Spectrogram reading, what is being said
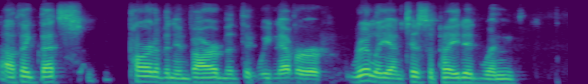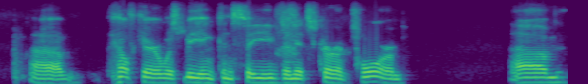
I think that's part of an environment that we never really anticipated when um, healthcare was being conceived in its current form. Um,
